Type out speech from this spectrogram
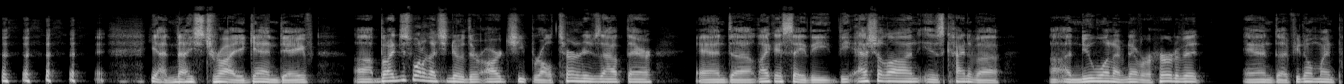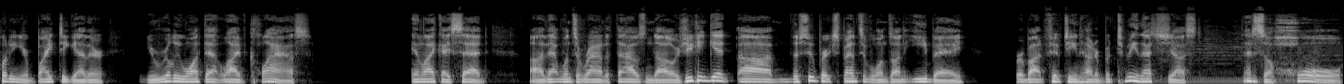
yeah, nice try again, Dave. Uh, but I just want to let you know there are cheaper alternatives out there, and uh, like I say, the the Echelon is kind of a a new one. I've never heard of it, and uh, if you don't mind putting your bike together, you really want that live class, and like I said, uh, that one's around a thousand dollars. You can get uh, the super expensive ones on eBay for about fifteen hundred, but to me, that's just that is a whole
